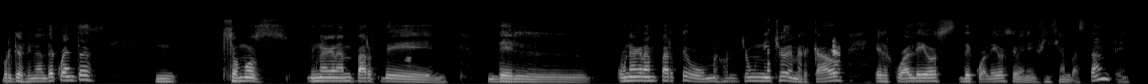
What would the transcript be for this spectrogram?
Porque al final de cuentas mm, somos una gran parte del, una gran parte, o mejor dicho, un nicho de mercado, el cual ellos, de cual ellos se benefician bastante.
